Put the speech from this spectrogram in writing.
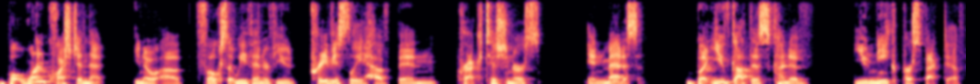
But one question that, you know, uh, folks that we've interviewed previously have been practitioners in medicine, but you've got this kind of unique perspective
